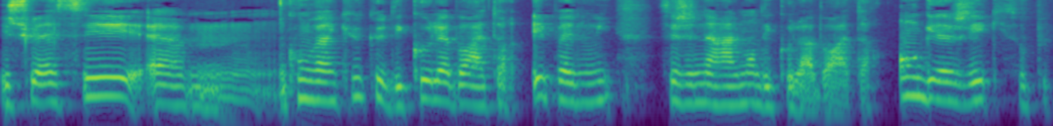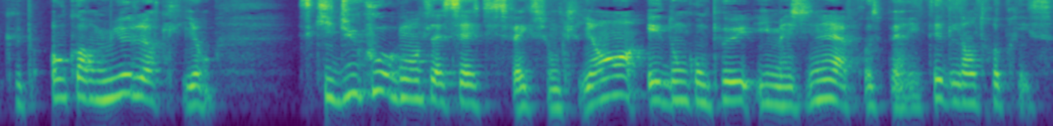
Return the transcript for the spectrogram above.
Et je suis assez euh, convaincue que des collaborateurs épanouis, c'est généralement des collaborateurs engagés qui s'occupent encore mieux de leurs clients, ce qui du coup augmente la satisfaction client et donc on peut imaginer la prospérité de l'entreprise.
